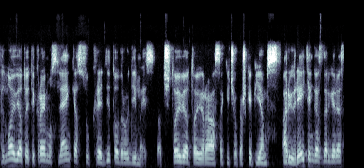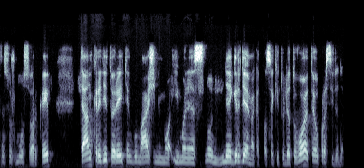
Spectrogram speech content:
vienoj vietoj tikrai mus lenkia su kredito draudimais. Tad šitoj vietoj yra, sakyčiau, kažkaip jiems, ar jų reitingas dar geresnis už mūsų, ar kaip. Ten kredito reitingų mažinimo įmonės, nu, negirdėjome, kad pasakytų Lietuvoje, tai jau prasideda.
